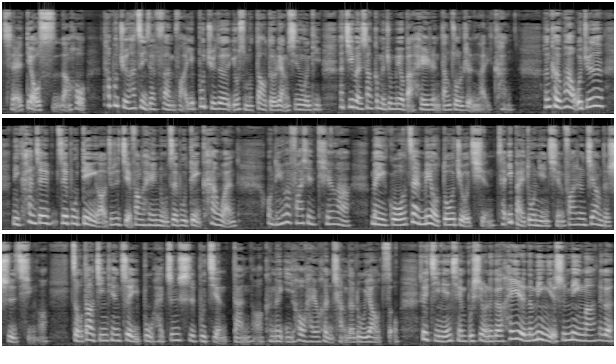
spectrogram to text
起来吊死，然后他不觉得他自己在犯法，也不觉得有什么道德良心的问题。他基本上根本就没有把黑人当做人来看，很可怕。我觉得你看这这部电影啊，就是《解放黑奴》这部电影看完。哦，你会发现，天啊！美国在没有多久前，才一百多年前发生这样的事情啊，走到今天这一步，还真是不简单啊！可能以后还有很长的路要走。所以几年前不是有那个黑人的命也是命吗？那个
